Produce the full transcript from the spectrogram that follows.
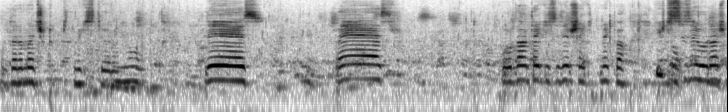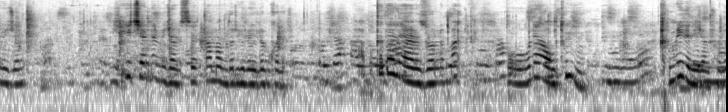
Buradan hemen çıkıp gitmek istiyorum. Liz. Liz. Buradan tek istediğim şey gitmek bak. Hiç size uğraşmayacağım. Hiç ellemeyeceğim size. Tamamdır güle güle bu kadar. Ha, bu kadar yani zorlamak. Oo ne altın mı? Kırmayı deneyeceğim şöyle.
